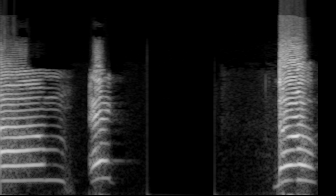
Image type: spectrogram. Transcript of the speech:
3, 1, 2,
